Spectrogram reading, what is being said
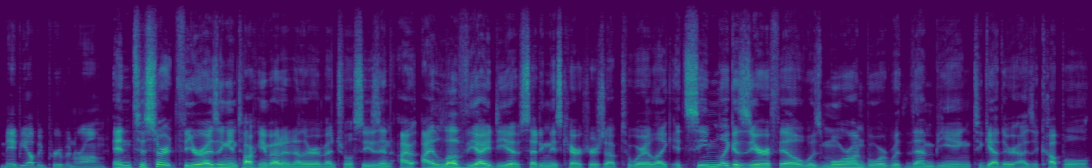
Maybe I'll be proven wrong. And to start theorizing and talking about another eventual season, I, I love the idea of setting these characters up to where like it seemed like Aziraphale was more on board with them being together as a couple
